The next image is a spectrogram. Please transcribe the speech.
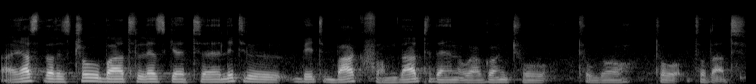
Uh, yes, that is true, but let's get a little bit back from that, then we are going to, to go to, to that.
